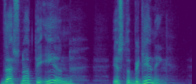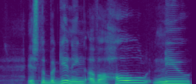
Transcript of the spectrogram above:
that's not the end, it's the beginning. It's the beginning of a whole new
